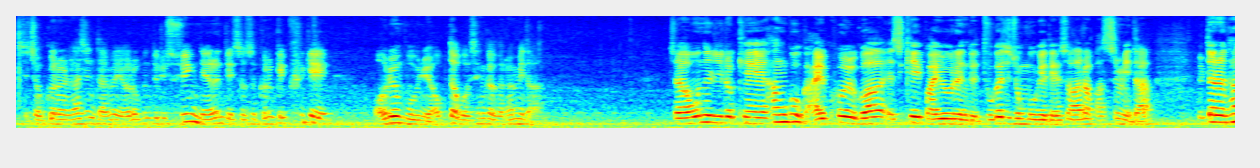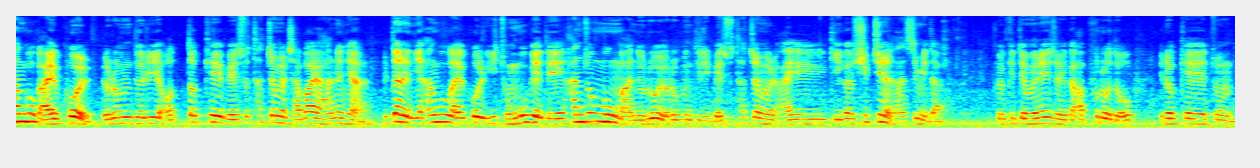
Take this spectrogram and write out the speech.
접근을 하신다면 여러분들이 수익 내는 데 있어서 그렇게 크게 어려운 부분이 없다고 생각을 합니다. 자 오늘 이렇게 한국 알콜과 SK 바이오랜드 두 가지 종목에 대해서 알아봤습니다. 일단은 한국 알콜 여러분들이 어떻게 매수 타점을 잡아야 하느냐 일단은 이 한국 알콜 이 종목에 대해 한 종목만으로 여러분들이 매수 타점을 알기가 쉽지는 않습니다. 그렇기 때문에 저희가 앞으로도 이렇게 좀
